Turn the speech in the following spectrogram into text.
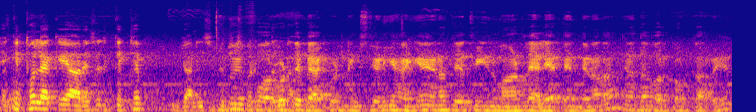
ਇਹ ਕਿੱਥੋਂ ਲੈ ਕੇ ਆ ਰਹੇ ਸੀ ਤੇ ਕਿੱਥੇ ਜਾਣੀ ਸੀ ਕਿਉਂਕਿ ਫਾਰਵਰਡ ਤੇ ਬੈਕਵਰਡ ਲਿੰਕਸ ਜਿਹੜੀਆਂ ਹੈਗੀਆਂ ਇਹਨਾਂ ਤੇ ਅਸੀਂ ਰਿਮਾਂਡ ਲੈ ਲਿਆ ਤਿੰਨ ਦਿਨਾਂ ਦਾ ਇਹਨਾਂ ਦਾ ਵਰਕਆਊਟ ਕਰ ਰਹੇ ਹਾਂ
